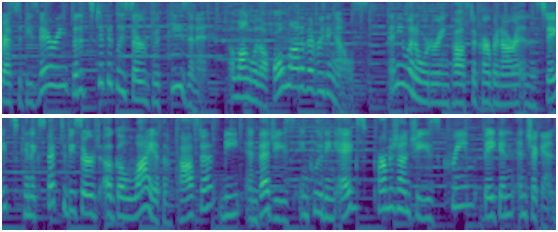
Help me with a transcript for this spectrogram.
Recipes vary, but it's typically served with peas in it, along with a whole lot of everything else. Anyone ordering pasta carbonara in the States can expect to be served a goliath of pasta, meat, and veggies, including eggs, Parmesan cheese, cream, bacon, and chicken.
